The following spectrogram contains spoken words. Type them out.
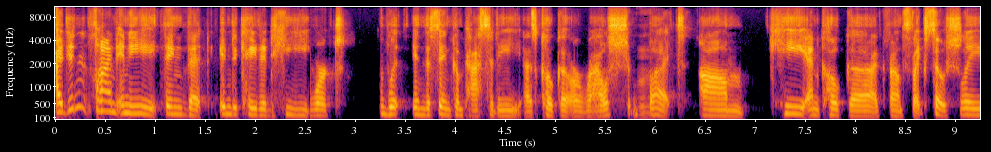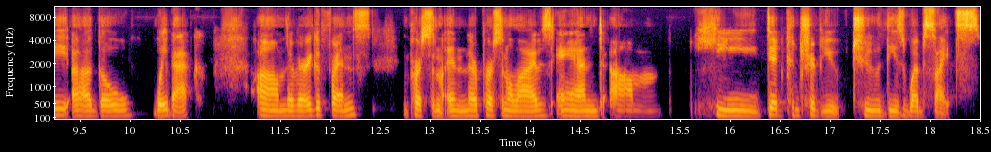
I didn't find anything that indicated he worked with in the same capacity as Coca or Roush, Mhm. but um, he and Coca I found like socially uh, go way back. Um, they're very good friends in person in their personal lives, and um, he did contribute to these websites,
